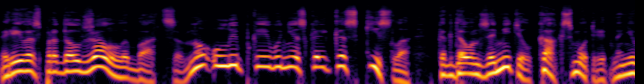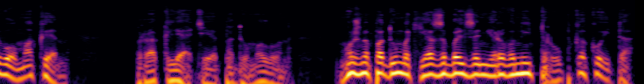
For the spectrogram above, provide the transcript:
Ривас продолжал улыбаться, но улыбка его несколько скисла, когда он заметил, как смотрит на него Макен. «Проклятие!» — подумал он. «Можно подумать, я забальзамированный труп какой-то».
